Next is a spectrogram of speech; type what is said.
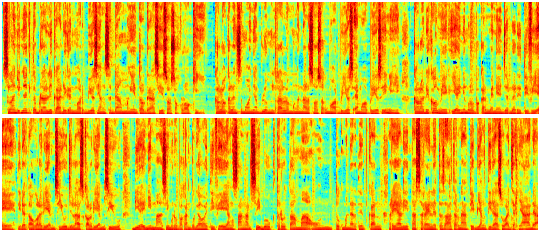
Selanjutnya kita beralih ke adegan Morbius yang sedang mengintegrasi sosok Loki. Kalau kalian semuanya belum terlalu mengenal sosok Morbius M. Morbius ini, kalau di komik, ia ini merupakan manajer dari TVA. Tidak tahu kalau di MCU, jelas kalau di MCU, dia ini masih merupakan pegawai TVA yang sangat sibuk, terutama untuk menertibkan realitas-realitas alternatif yang tidak sewajarnya ada.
